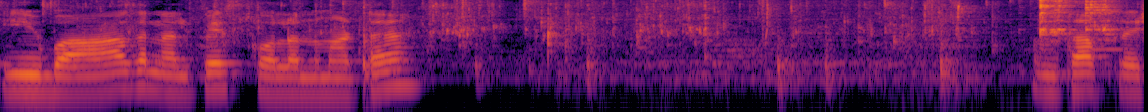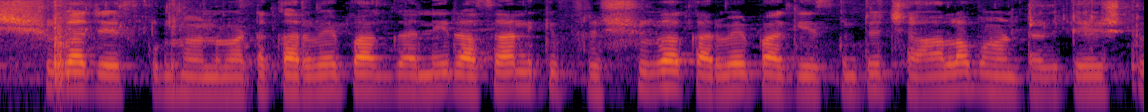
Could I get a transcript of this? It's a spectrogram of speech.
ఇవి బాగా నలిపేసుకోవాలన్నమాట. అంతా ఫ్రెష్గా చేసుకుంటున్నాను అనమాట కరివేపాకు కానీ రసానికి ఫ్రెష్గా కరివేపాకు వేసుకుంటే చాలా బాగుంటుంది టేస్ట్.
